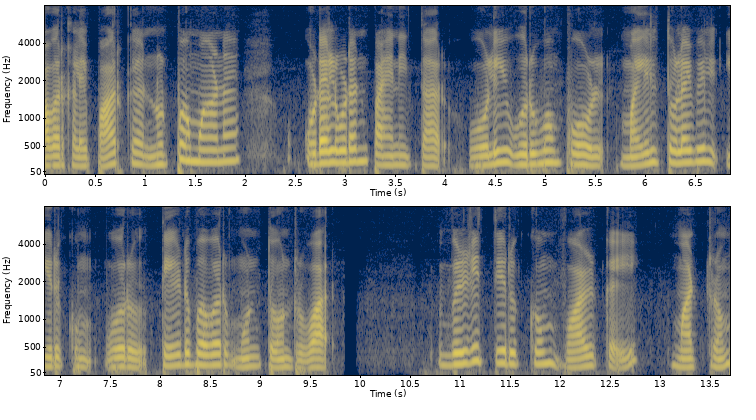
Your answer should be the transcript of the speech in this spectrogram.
அவர்களை பார்க்க நுட்பமான உடலுடன் பயணித்தார். ஒளி உருவம் போல் மைல் தொலைவில் இருக்கும் ஒரு தேடுபவர் முன் தோன்றுவார். விழித்திருக்கும் வாழ்க்கை மற்றும்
